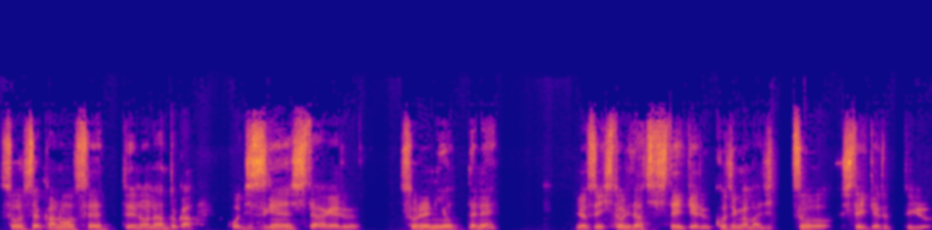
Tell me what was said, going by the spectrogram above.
そうした可能性っていうのをなんとかこう実現してあげる。それによってね、要するに独り立ちしていける。個人がまあ実をしていけるっていう。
